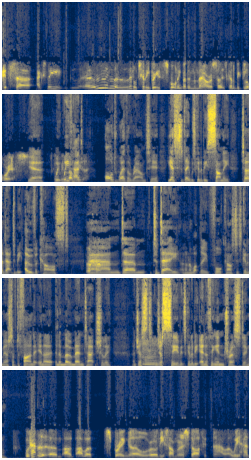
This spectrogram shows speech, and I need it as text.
It's uh, actually a little, a little chilly breeze this morning, but in an hour or so it's going to be glorious. Yeah, we, be we've had day. odd weather round here. Yesterday was going to be sunny, turned out to be overcast. Uh-huh. And um, today, I don't know what the forecast is going to be. I just have to find it in a in a moment actually, and just Hmm. and just see if it's going to be anything interesting. We've had a, um, our, our spring uh, or early summer has started now. Uh, we had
